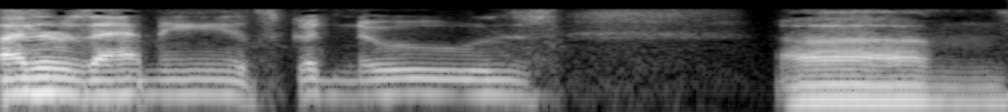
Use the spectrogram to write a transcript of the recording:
letters at me. It's good news. Um,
